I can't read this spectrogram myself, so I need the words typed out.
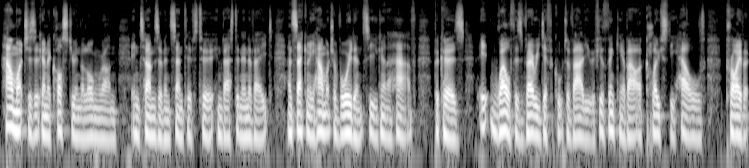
how much is it going to cost you in the long run in terms of incentives to invest and innovate? And secondly, how much avoidance are you going to have? Because it, wealth is very difficult to value. If you're thinking about a closely held private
